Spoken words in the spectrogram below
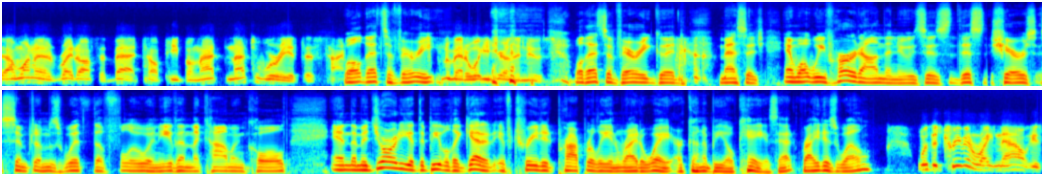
I want to right off the bat tell people not not to worry at this time. Well, that's a very no matter what you hear on the news. well, that's a very good message. And what we've heard on the news is this shares symptoms with the flu and even the common cold. And the majority of the people that get it, if treated properly and right away, are going to be okay. Is that right as well? Well, the treatment right now is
